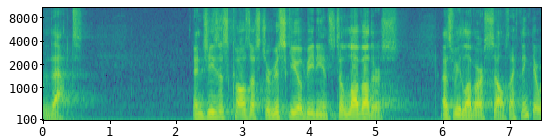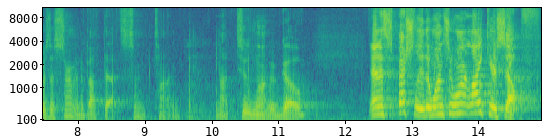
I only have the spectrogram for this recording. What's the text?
that. And Jesus calls us to risky obedience, to love others as we love ourselves. I think there was a sermon about that sometime not too long ago. And especially the ones who aren't like yourself.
